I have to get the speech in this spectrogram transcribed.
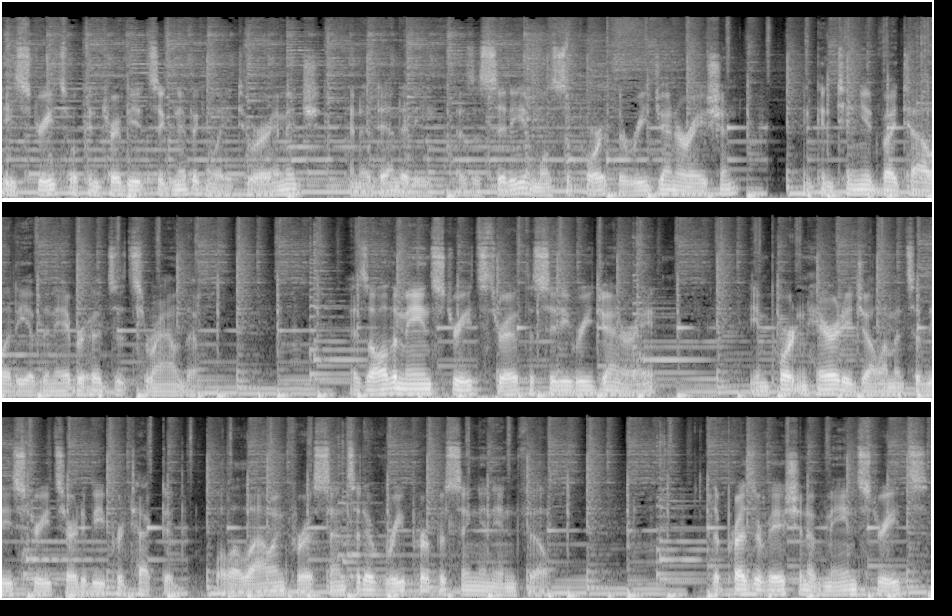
These streets will contribute significantly to our image and identity as a city and will support the regeneration and continued vitality of the neighborhoods that surround them. As all the main streets throughout the city regenerate, the important heritage elements of these streets are to be protected while allowing for a sensitive repurposing and infill. The preservation of main streets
